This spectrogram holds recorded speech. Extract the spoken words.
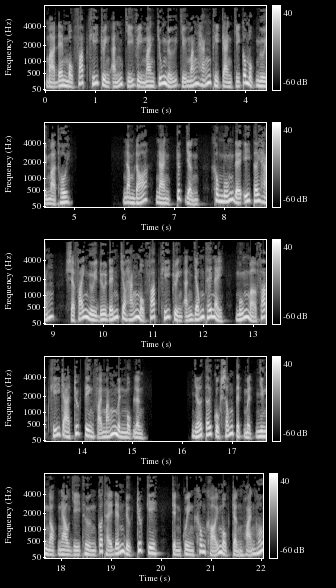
mà đem một pháp khí truyền ảnh chỉ vì mang chú ngữ chữ mắng hắn thì càng chỉ có một người mà thôi. Năm đó, nàng, tức giận, không muốn để ý tới hắn, sẽ phái người đưa đến cho hắn một pháp khí truyền ảnh giống thế này, muốn mở pháp khí ra trước tiên phải mắng mình một lần. Nhớ tới cuộc sống tịch mịch nhưng ngọt ngào dị thường có thể đếm được trước kia, trịnh quyền không khỏi một trận hoảng hốt.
